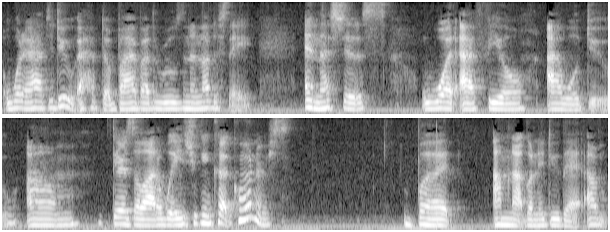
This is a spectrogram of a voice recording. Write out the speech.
what do I have to do? I have to abide by the rules in another state. And that's just what I feel I will do. Um, there's a lot of ways you can cut corners, but I'm not going to do that. Um,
